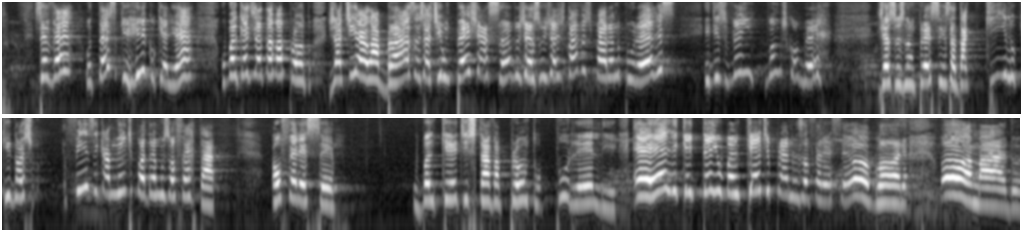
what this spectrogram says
Você vê o texto que rico que ele é? O banquete já estava pronto. Já tinha lá brasa, já tinha um peixe assando. Jesus já estava esperando por eles e disse: Vem, vamos comer. Jesus não precisa daquilo que nós fisicamente podemos ofertar, oferecer. O banquete estava pronto por Ele. É Ele quem tem o banquete para nos oferecer. Oh, glória! Oh, amado!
